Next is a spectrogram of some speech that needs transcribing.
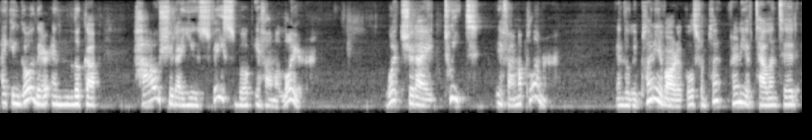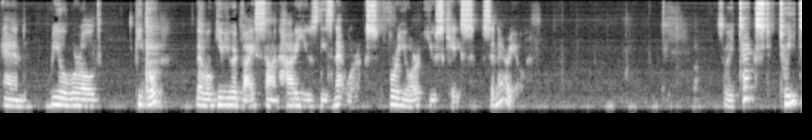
I can go there and look up how should I use Facebook if I'm a lawyer? What should I tweet if I'm a plumber? And there'll be plenty of articles from pl plenty of talented and real-world people that will give you advice on how to use these networks for your use case scenario. So a text tweet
